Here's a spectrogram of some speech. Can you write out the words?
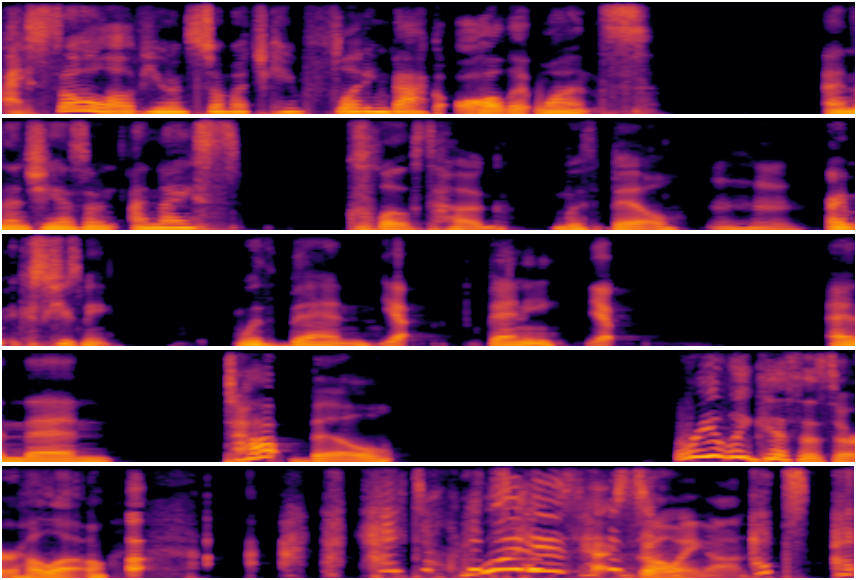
I saw all of you, and so much came flooding back all at once. And then she has a, a nice close hug with Bill. Mm-hmm. excuse me, with Ben. Yep. Benny. Yep. And then Top Bill really kisses her hello. I, I don't. What is ha- going on? It's, I,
